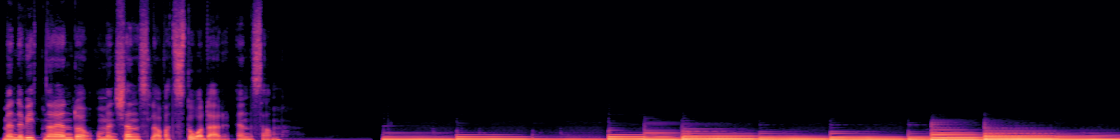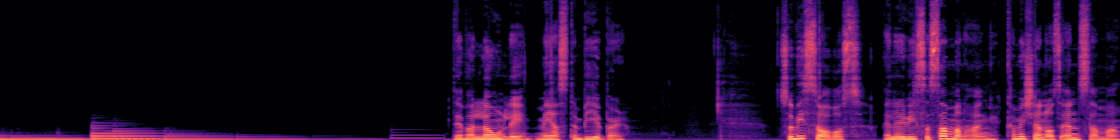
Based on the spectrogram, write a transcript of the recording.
men det vittnar ändå om en känsla av att stå där ensam. Det var Lonely med Justin Bieber. Så vissa av oss, eller i vissa sammanhang, kan vi känna oss ensamma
